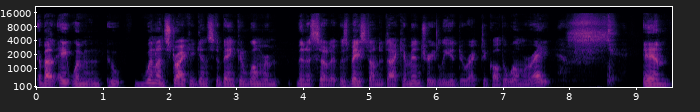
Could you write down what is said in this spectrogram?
about eight women who went on strike against a bank in Willmar, Minnesota. It was based on a documentary Lee had directed called The Willmar Eight, and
